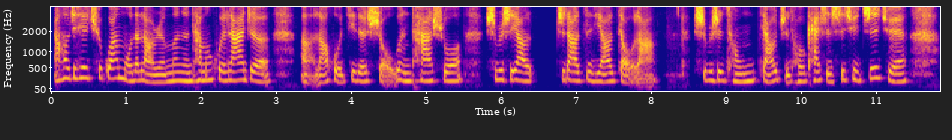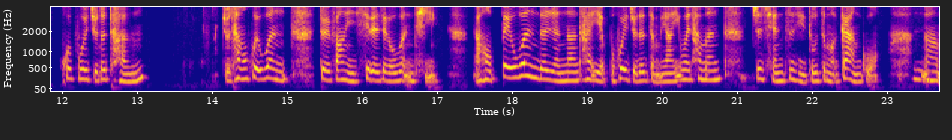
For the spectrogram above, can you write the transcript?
然后这些去观摩的老人们呢，他们会拉着呃老伙计的手，问他说，是不是要知道自己要走了？是不是从脚趾头开始失去知觉？会不会觉得疼？就他们会问对方一系列这个问题，然后被问的人呢，他也不会觉得怎么样，因为他们之前自己都这么干过。那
